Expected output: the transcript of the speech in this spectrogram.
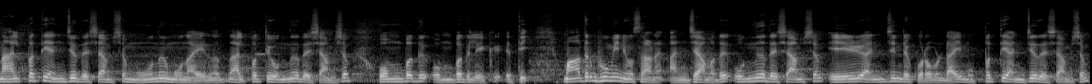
നാൽപ്പത്തി അഞ്ച് ദശാംശം മൂന്ന് മൂന്നായിരുന്നത്. നാൽപ്പത്തി ഒന്ന് ദശാംശം ഒമ്പത് ഒമ്പതിലേക്ക് എത്തി. മാതൃഭൂമി ന്യൂസാണ് അഞ്ചാമത്. ഒന്ന് ദശാംശം ഏഴ് അഞ്ചിന്റെ കുറവുണ്ടായി. മുപ്പത്തി അഞ്ച് ദശാംശം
